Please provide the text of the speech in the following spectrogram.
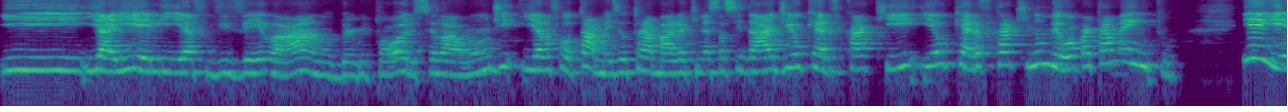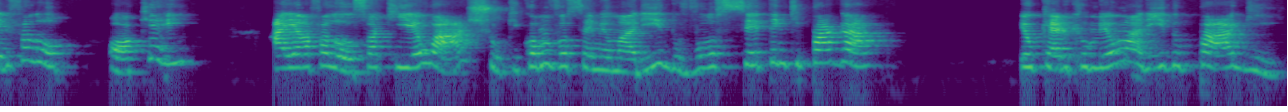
e, e aí ele ia viver lá no dormitório, sei lá onde, e ela falou: tá, mas eu trabalho aqui nessa cidade, eu quero ficar aqui, e eu quero ficar aqui no meu apartamento. E aí ele falou: ok. Aí ela falou: só que eu acho que, como você é meu marido, você tem que pagar. Eu quero que o meu marido pague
